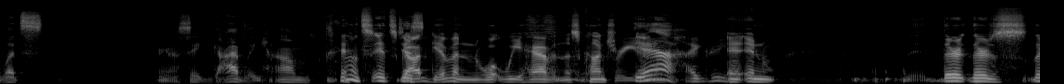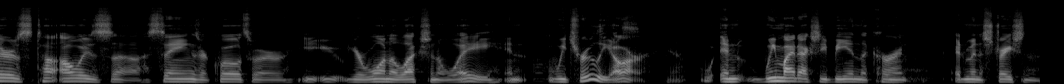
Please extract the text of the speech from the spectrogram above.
what's I'm gonna say godly. Um, No, it's it's Just- God given what we have in this country. and- yeah, I agree. and, and there there's there's t- always uh, sayings or quotes where you, you, you're one election away, and we truly are. Yeah. And we might actually be in the current administration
